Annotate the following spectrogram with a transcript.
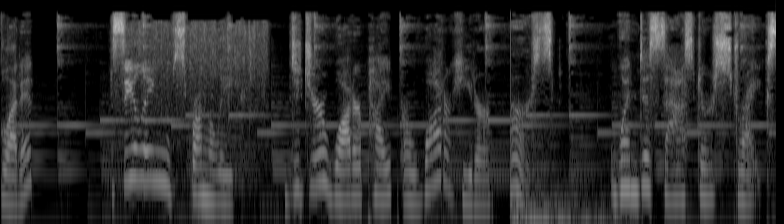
Flooded? Ceiling sprung a leak. Did your water pipe or water heater burst? When disaster strikes,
